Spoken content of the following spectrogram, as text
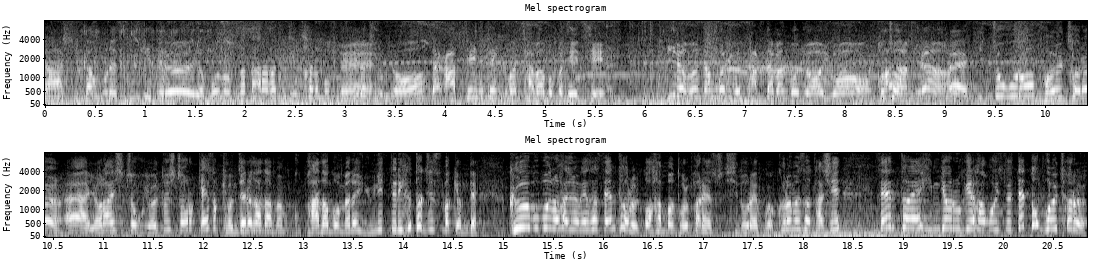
야 신상문의 스피드를 염보성 선수가 따라가지 못하는 모습입니다 네. 지금요. 딱 앞에 있는 탱크만 잡아먹고 대치. 이러면 정말 이건 답답한 거죠. 이거 그렇죠. 화납니다. 예, 뒤쪽으로 vulture를 예, 11시 쪽, 12시 쪽으로 계속 견제를 가다 보면, 받아 보면 유닛들이 흩어질 수밖에 없는데 그 부분을 활용해서 센터를 또 한번 돌파를 해서 시도를 했고요. 그러면서 다시 센터에 힘겨루기를 하고 있을 때 또 vulture를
